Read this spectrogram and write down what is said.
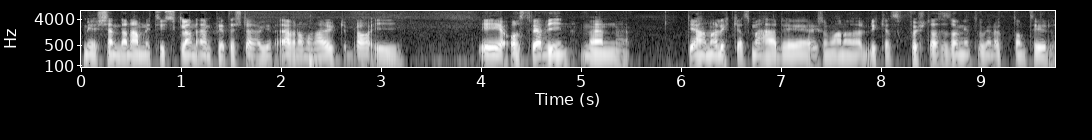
mer kända namn i Tyskland än Peter Stöger, även om han har gjort det bra i, i Austria Wien. Men det han har lyckats med här, det är liksom, han har lyckats, första säsongen tog han upp dem till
